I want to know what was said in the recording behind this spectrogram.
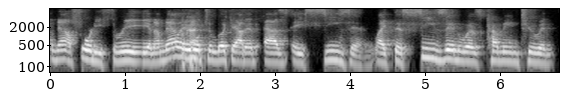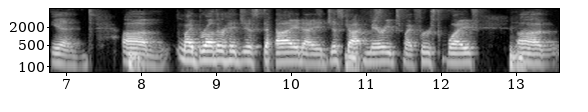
I'm now 43, and I'm now Okay. able to look at it as a season. Like this season was coming to an end. Um, my brother had just died. I had just gotten married to my first wife. Mhm. Um,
